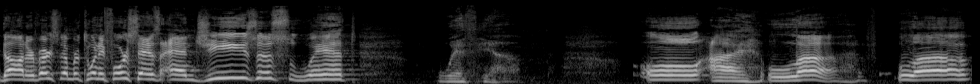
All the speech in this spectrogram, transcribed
daughter. Verse number 24 says, and Jesus went with him. Oh, I love love,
